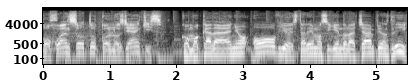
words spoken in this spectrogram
o Juan Soto con los Yankees. Como cada año, obvio estaremos siguiendo la Champions League,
